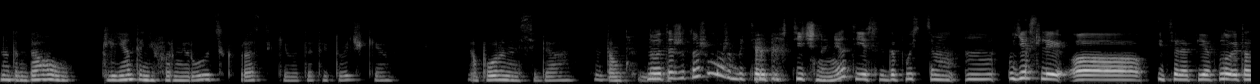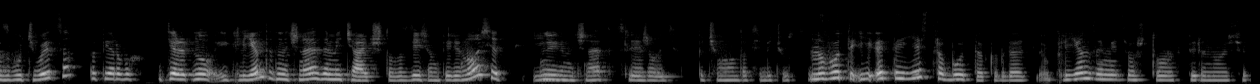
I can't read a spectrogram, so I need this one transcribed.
Но тогда у клиента не формируется как раз-таки вот этой точки опоры на себя. Ну, там... Но это же тоже может быть терапевтично, нет? Если, допустим, если э, и терапевт, ну, это озвучивается, во-первых, терап... ну, и клиент это начинает замечать, что вот здесь он переносит, и... ну, и начинает отслеживать почему он так себя чувствует. Ну вот и это и есть работа, когда клиент заметил, что он в переносе,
